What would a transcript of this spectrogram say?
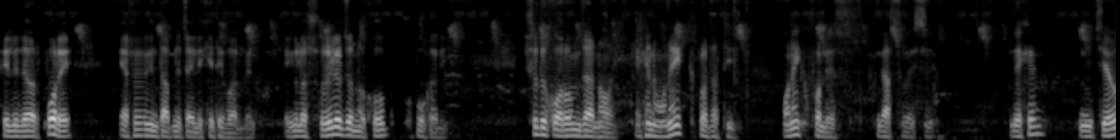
ফেলে দেওয়ার পরে এরপর কিন্তু আপনি চাইলে খেতে পারবেন। এগুলো শরীরের জন্য খুব উপকারী। শুধু করমজা নয়, এখানে অনেক প্রজাতির, অনেক ফলের গাছ রয়েছে। দেখেন, নিচেও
